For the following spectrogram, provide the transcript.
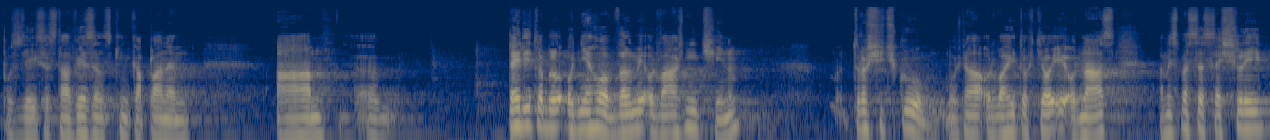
později se stal vězenským kaplanem. A tehdy to byl od něho velmi odvážný čin. Trošičku možná odvahy to chtělo i od nás. A my jsme se sešli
